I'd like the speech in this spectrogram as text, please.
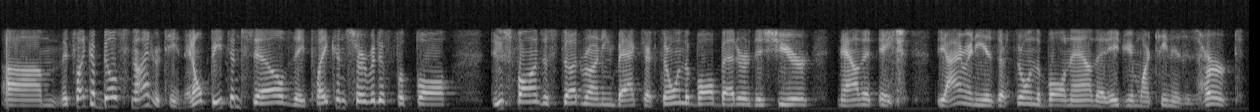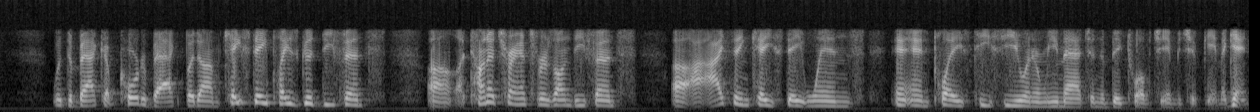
Um, it's like a Bill Snyder team. They don't beat themselves. They play conservative football. Deuce Vaughn's a stud running back. They're throwing the ball better this year. Now that they, the irony is they're throwing the ball now that Adrian Martinez is hurt with the backup quarterback. But um, K State plays good defense. Uh, a ton of transfers on defense. Uh, I I think K State wins and, and plays TCU in a rematch in the Big 12 championship game again.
